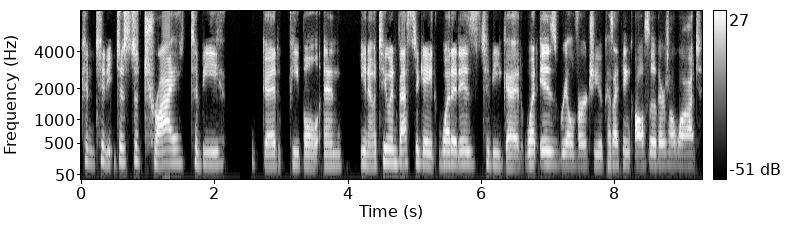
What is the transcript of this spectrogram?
continue, just to try to be good people and you know to investigate what it is to be good what is real virtue because i think also there's a lot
